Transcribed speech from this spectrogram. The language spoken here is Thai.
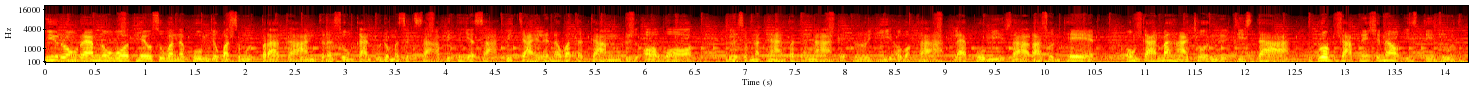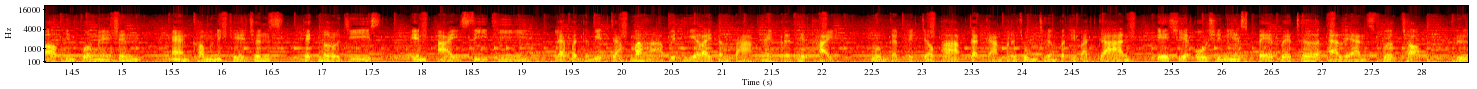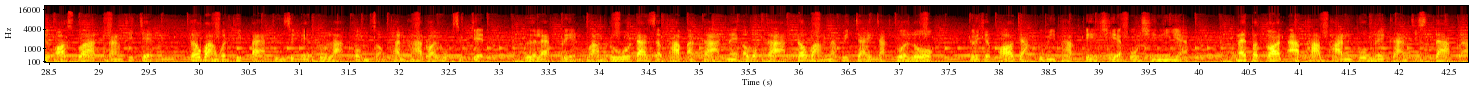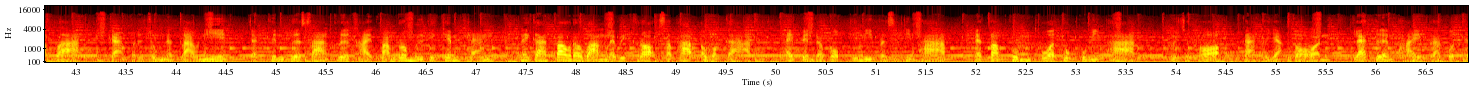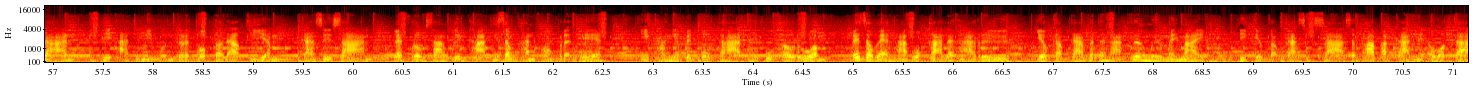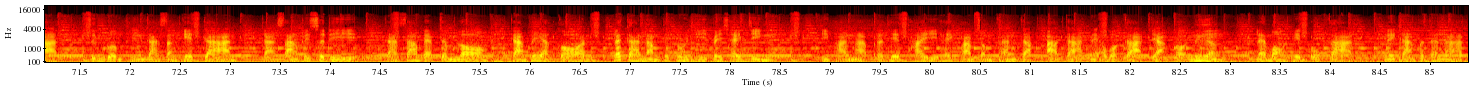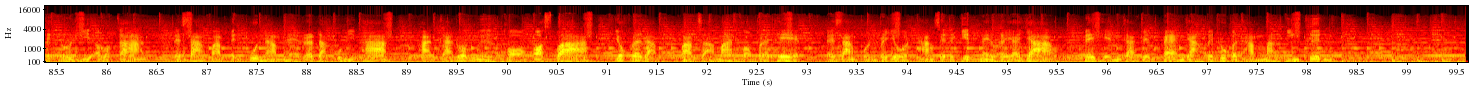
ที่โรงแรมโนโวเทลสุวรรณภูมิจังหวัดสมุทรปราการกระทรวงการอุดมศึกษาวิทยาศาสตร์วิจัยและนวัตกรรม หรืออว โดยสำนักงานพัฒนาเทคโนโลยีอวกาศ และภูมิสารสนเทศ องค์การมหาชนหรือจิสตาร่วมกับ National Institute of Information and Communications Technologies NICT และพันธมิตรจากมหาวิทยาลัยต่าง ๆ ในประเทศไทย ร่วมกันเป็นเจ้าภาพจัดการประชุมเชิงปฏิบัติการ Asia Oceania Space Weather Alliance Workshop หรือ OSWA ครั้งที่ 7 ระหว่างวันที่ 8 ถึง 11 ตุลาคม 2567 เพื่อแลกเปลี่ยนความรู้ด้านสภาพอากาศในอวกาศระหว่างนักวิจัยจากทั่วโลก โดยเฉพาะจากภูมิภาคเอเชียโอเชีย นายประกรณ์อาภาพันธ์ผู้อำนวยการจิสตากล่าวว่า การประชุมดังกล่าวนี้จัดขึ้นเพื่อสร้างเครือข่ายความร่วมมือที่เข้มแข็ง ในการเฝ้าระวังและวิเคราะห์สภาพอวกาศ ให้เป็นระบบที่มีประสิทธิภาพ และครอบคลุมทั่วทุกภูมิภาค ดยเฉพาะการพยากรณ์และเตือนภัยปรากฏการณ์ที่อาจจะมีผลกระทบต่อดาวเทียม การสื่อสาร และโครงสร้างพื้นฐานที่สำคัญของประเทศ อีกทั้งยังเป็นโอกาสให้ผู้เข้าร่วม ได้แสวงหาโอกาสและหารือ เกี่ยวกับการพัฒนาเครื่องมือใหม่ ๆ ที่เกี่ยวกับการศึกษาสภาพอากาศในอวกาศ ซึ่งรวมถึงการสังเกตการณ์การสร้างทฤษฎี การสร้างแบบจำลอง การพยากรณ์และการนำเทคโนโลยีไปใช้จริง ที่ผ่านมาประเทศไทยให้ความสำคัญกับอากาศในอวกาศอย่างต่อเนื่อง และมองเห็นโอกาสในการพัฒนาเทคโนโลยีอวกาศ และสร้างความเป็นผู้นำในระดับภูมิภาค ผ่านการร่วมมือของออสวายกระดับความสามารถของประเทศ และสร้างผลประโยชน์ทางเศรษฐกิจในระยะยาว ได้เห็นการเปลี่ยนแปลงอย่างเป็นรูปธรรมมากยิ่งขึ้น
